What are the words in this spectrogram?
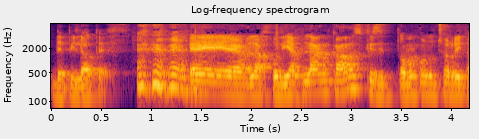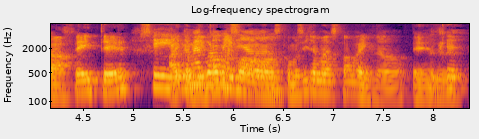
De pilotes. Eh, las judías blancas que se toman con un chorrito de aceite. Sí, Ay, no me también acuerdo cómo se comimos-. ¿Cómo se llama esta vaina? El,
